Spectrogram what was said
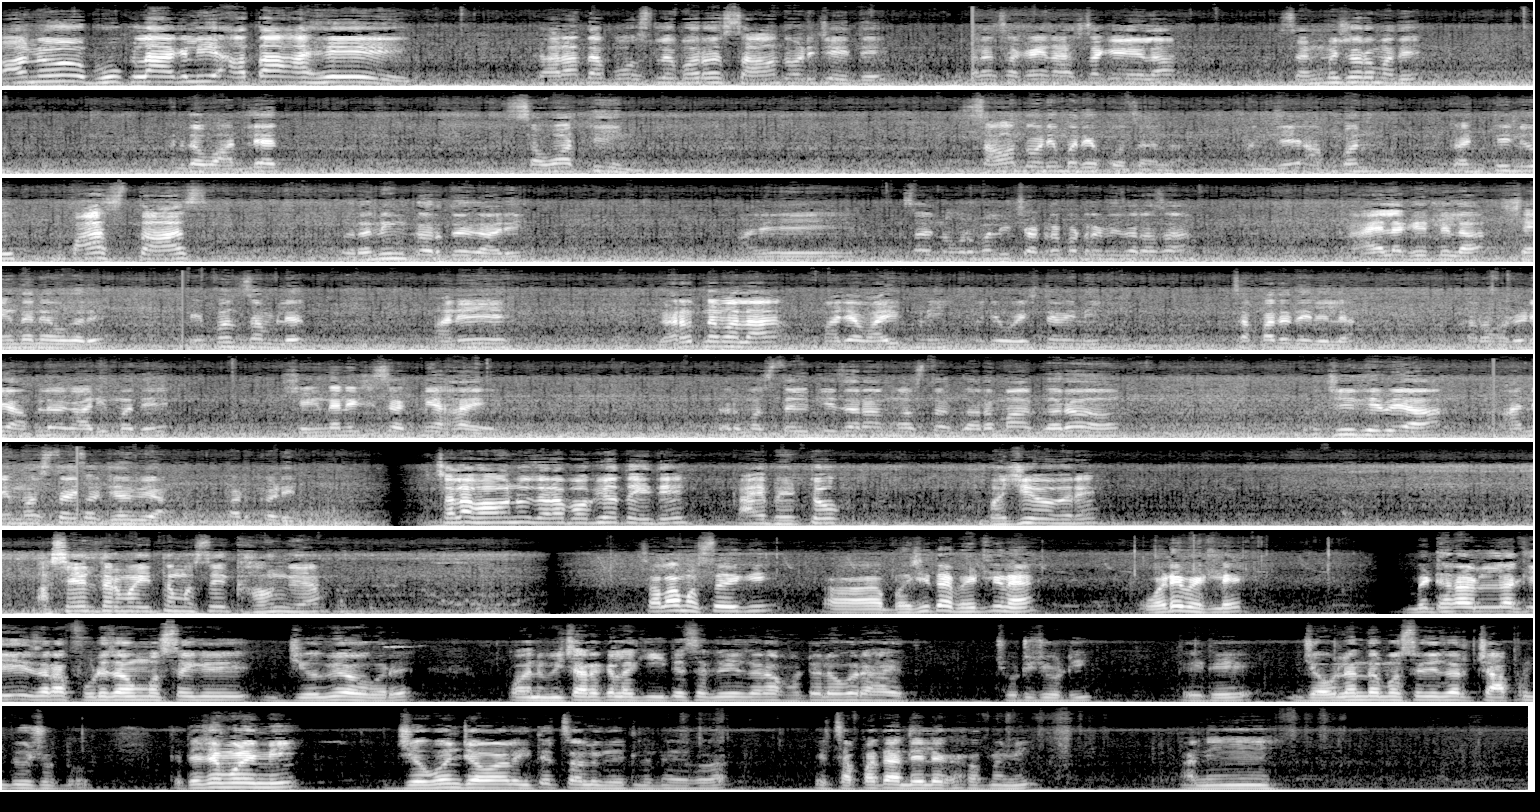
अनु भूक लागली आता आहे. कारण आता पोहोचलो बरं सावंतवाडीच्या इथे. कारण सकाळी नाश्ता केलेला संगमेश्वरमध्ये. आणि आता वाजल्यात सव्वा तीन. सावंतवाडीमध्ये पोचायला म्हणजे आपण कंटिन्यू पाच तास रनिंग करतोय गाडी. आणि असं नॉर्मली चटरपटर मी जरासा खायला घेतलेला शेंगदाणे वगैरे. ते पण संपलेत. आणि घरातनं मला माझ्या वाईफनी म्हणजे वैष्णवीनी चपात्या दिलेल्या. तर ऑलरेडी आपल्या गाडीमध्ये शेंगदाण्याची चटणी आहे. तर मस्तपैकी जरा मस्त गरमा गरम भजी घेऊया आणि मस्त इथं जेवूया कडकडीत. चला भावानू जरा बघूया तर इथे काय भेटतो भजी वगैरे. असेल तर मग इथं मस्त खाऊन घ्या चला मस्तपैकी भजी तर भेटली नाही वडे भेटले. मी ठरवलेलं की जरा पुढे जाऊन मस्त की जेवूया वगैरे. पण विचार केला की इथे सगळे जरा हॉटेल वगैरे आहेत. छोटी छोटी तर इथे जेवल्यानंतर मस्त जर चहा पण पिऊ शकतो. तर त्याच्यामुळे मी जेवण जेवायला इथेच चालू घेतलं नाही बघा. हे चपात्या आणलेल्या घरात मी. आणि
